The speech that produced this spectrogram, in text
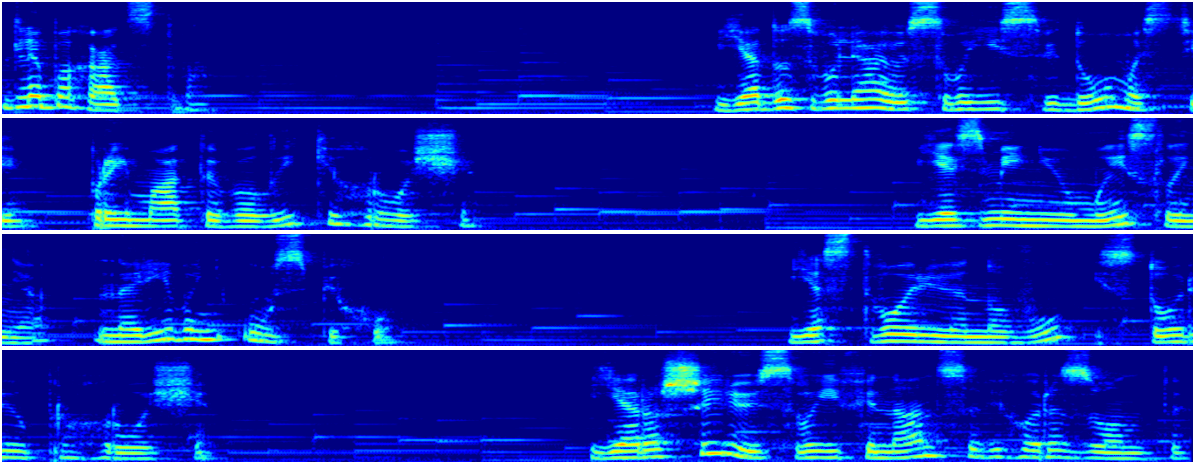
для багатства. Я дозволяю своїй свідомості приймати великі гроші. Я змінюю мислення на рівень успіху. Я створюю нову історію про гроші. Я розширюю свої фінансові горизонти.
